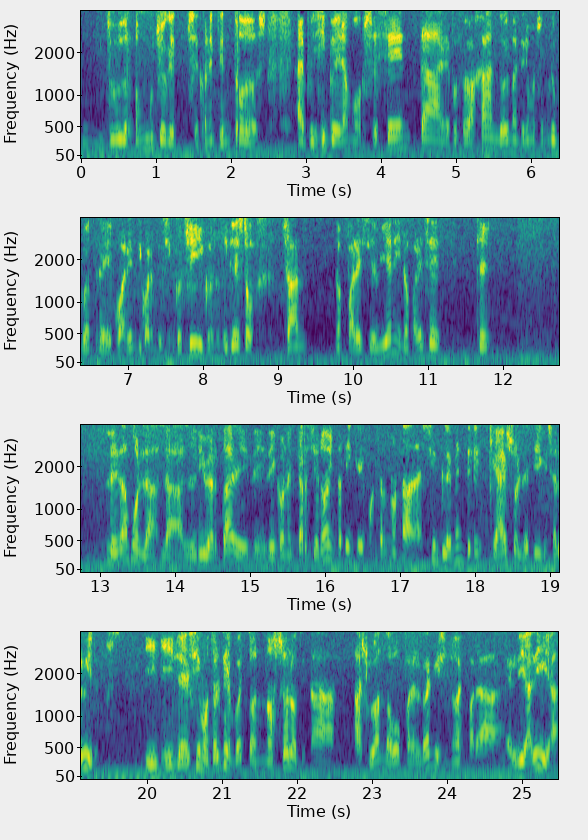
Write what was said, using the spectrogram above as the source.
dudo mucho que se conecten todos. Al principio éramos 60, después fue bajando, hoy mantenemos un grupo entre 40 y 45 chicos, así que eso ya nos parece bien y nos parece que le damos la, la libertad de, conectarse o no y no tienen que demostrarnos nada, es simplemente que a ellos les tiene que servir. Y, le decimos todo el tiempo, esto no solo te está ayudando a vos para el rugby, sino es para el día a día,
